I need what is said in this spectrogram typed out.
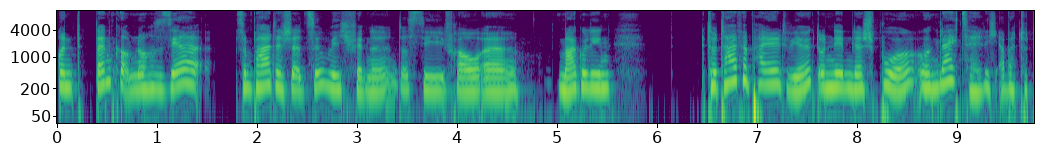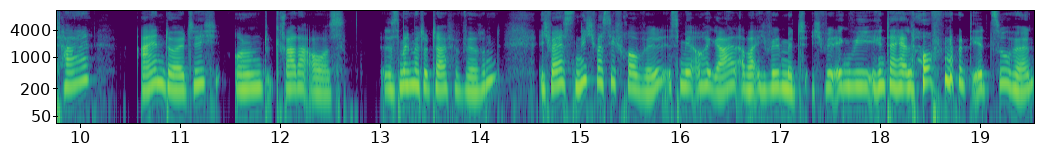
Und dann kommt noch sehr sympathisch dazu, wie ich finde, dass die Frau äh, Margolin total verpeilt wirkt und neben der Spur und gleichzeitig aber total eindeutig und geradeaus. Das ist manchmal total verwirrend. Ich weiß nicht, was die Frau will, ist mir auch egal, aber ich will mit. Ich will irgendwie hinterherlaufen und ihr zuhören.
